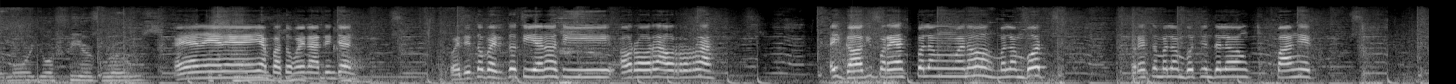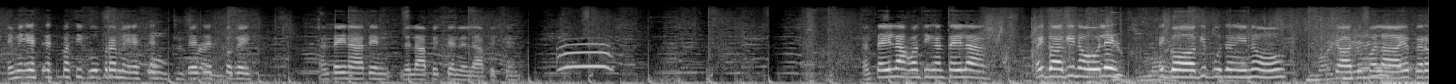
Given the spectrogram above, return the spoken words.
The more your fear grows, Ayan, ayan, ayan, ayan. Pasukin natin dyan. Pwede to, pwede to. Si, ano, si Aurora, Aurora. Ay, gagi, parehas palang, ano, malambot. Parehas na malambot yung dalawang pangit. Eh, may SS pa si Cupra, may SS, SS pa, guys. Antayin natin. Lalapit yan, lalapit yan. Ah! Antay lang, konting antay lang. Ay, gagi, nahuli. Ay, gagi, putang ina, oh. Masyado malayo, pero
